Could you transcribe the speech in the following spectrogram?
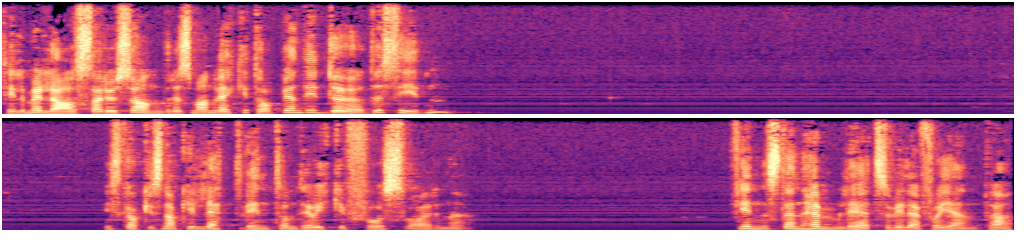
til og med Lasarus og andre som han vekket opp igjen, de døde siden. Vi skal ikke snakke lettvint om det å ikke få svarene. Finnes det en hemmelighet, så vil jeg få gjenta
